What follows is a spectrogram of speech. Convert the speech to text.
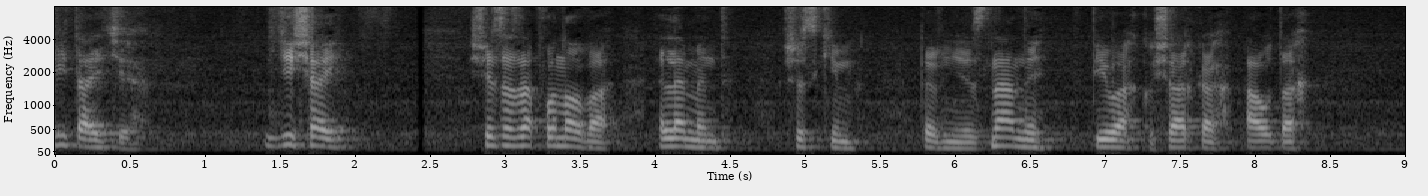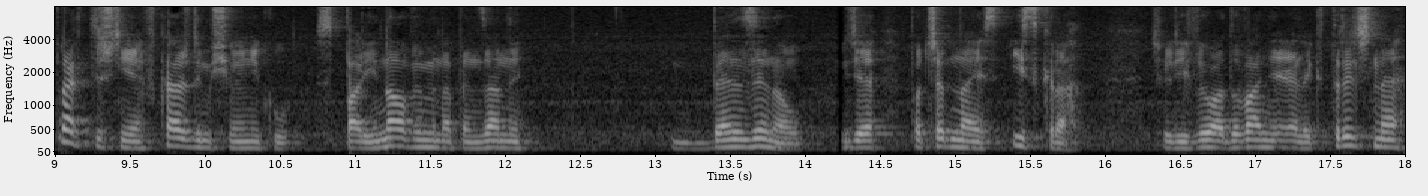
witajcie. Dzisiaj świeca zapłonowa, element wszystkim pewnie znany w piłach, kosiarkach, autach, praktycznie w każdym silniku spalinowym napędzany benzyną, gdzie potrzebna jest iskra, czyli wyładowanie elektryczne.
